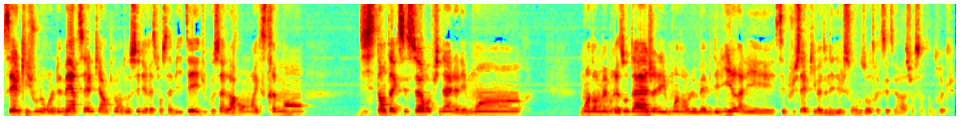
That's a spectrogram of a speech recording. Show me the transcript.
c'est elle qui joue le rôle de mère, c'est elle qui a un peu endossé des responsabilités, et du coup, ça la rend extrêmement distante avec ses sœurs. Au final, elle est moins moins dans le même réseau d'âge, elle est moins dans le même délire, elle est c'est plus elle qui va donner des leçons aux autres, etc. sur certains trucs.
